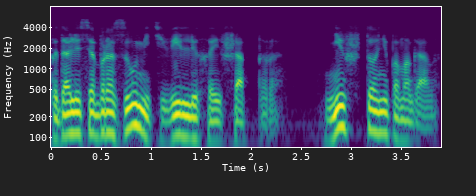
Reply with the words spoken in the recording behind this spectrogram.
пытались образумить Виллиха и Шаппера. ничто не помогало.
